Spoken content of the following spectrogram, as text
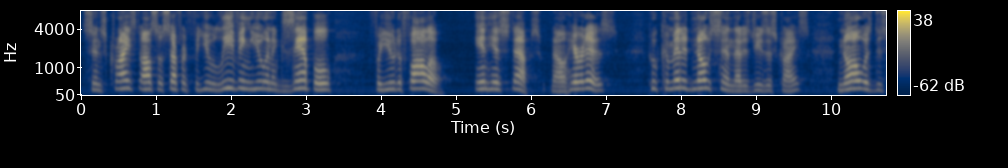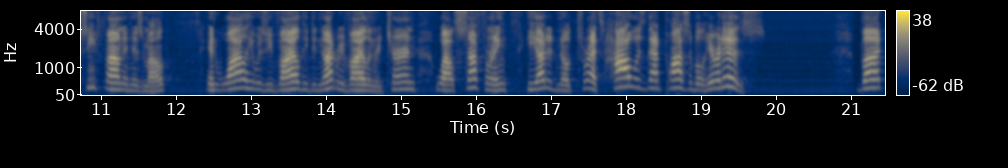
since Christ also suffered for you, leaving you an example for you to follow in his steps. Now, here it is who committed no sin, that is Jesus Christ, nor was deceit found in his mouth. And while he was reviled, he did not revile in return. While suffering, he uttered no threats. How is that possible? Here it is. But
